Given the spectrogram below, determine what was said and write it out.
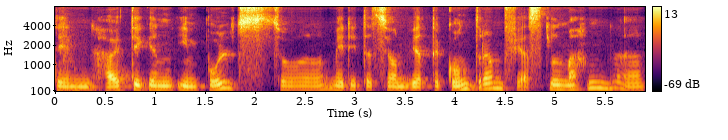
den heutigen Impuls zur Meditation wird der Guntram Ferstl machen.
